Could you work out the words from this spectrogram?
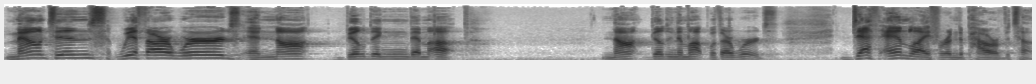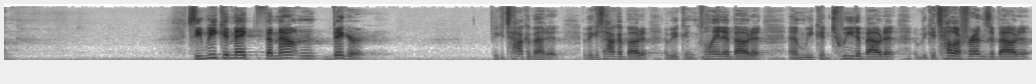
mountains with our words and not building them up. Not building them up with our words. Death and life are in the power of the tongue. See, we can make the mountain bigger. We can talk about it, we can talk about it, and we can complain about it, and we can tweet about it, and we can tell our friends about it.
